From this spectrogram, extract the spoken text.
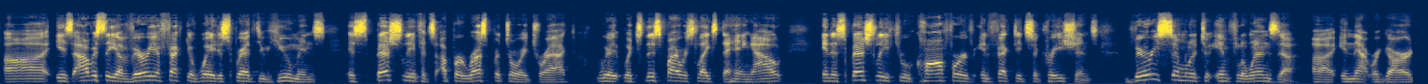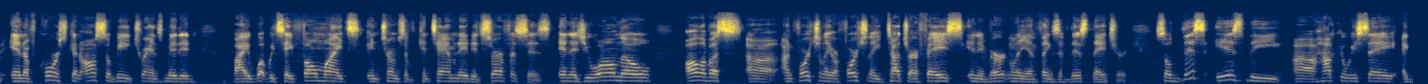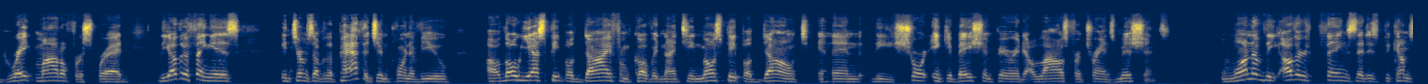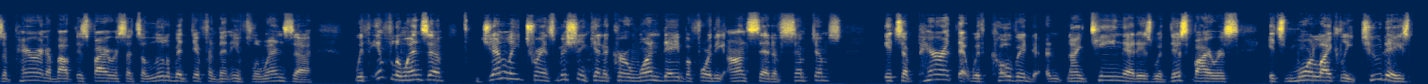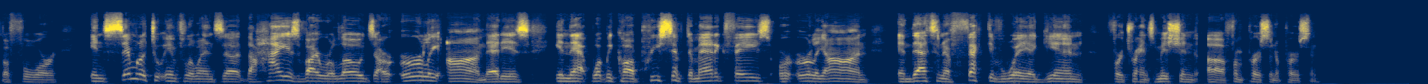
uh, is obviously a very effective way to spread through humans, especially if it's upper respiratory tract, where, which this virus likes to hang out, and especially through cough or infected secretions. Very similar to influenza uh, in that regard, and of course can also be transmitted by what we'd say fomites in terms of contaminated surfaces. And as you all know, all of us, uh, unfortunately or fortunately, touch our face inadvertently and things of this nature. So this is the, uh, how can we say, a great model for spread. The other thing is, in terms of the pathogen point of view, although yes, people die from COVID-19, most people don't. And then the short incubation period allows for transmissions. One of the other things that is becomes apparent about this virus that's a little bit different than influenza, with influenza, generally transmission can occur one day before the onset of symptoms. It's apparent that with COVID 19, that is, with this virus, it's more likely two days before. And similar to influenza, the highest viral loads are early on, that is, in that what we call pre symptomatic phase or early on. And that's an effective way, again, for transmission uh, from person to person.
